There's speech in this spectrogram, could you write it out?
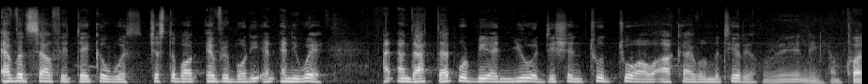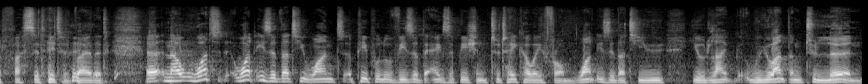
avid selfie taker with just about everybody and anywhere. And, and, that, that would be a new addition to, to our archival material. Really? I'm quite fascinated by that. Uh, now, what, what is it that you want people who visit the exhibition to take away from? What is it that you, you'd like, you want them to learn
